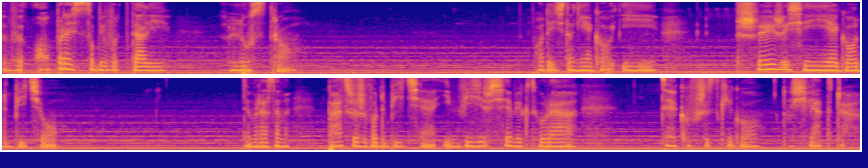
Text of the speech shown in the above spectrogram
wyobraź sobie w oddali lustro. Podejdź do niego i przyjrzyj się jego odbiciu. Tym razem patrzysz w odbicie i widzisz siebie, która tego wszystkiego doświadcza.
